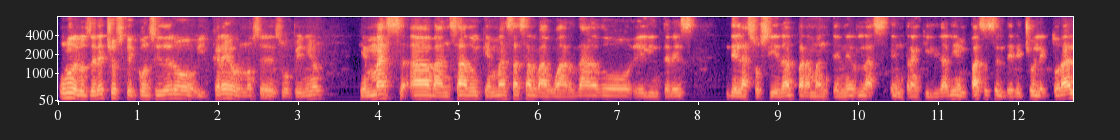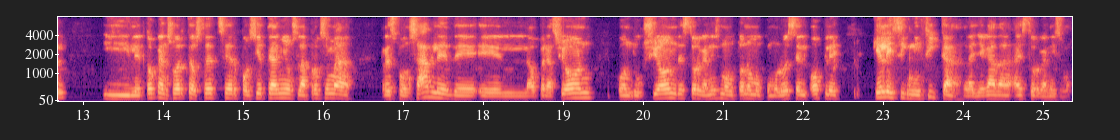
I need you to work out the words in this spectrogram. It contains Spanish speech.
Uno de los derechos que considero y creo, no sé de su opinión, que más ha avanzado y que más ha salvaguardado el interés de la sociedad para mantenerlas en tranquilidad y en paz es el derecho electoral y le toca en suerte a usted ser por siete años la próxima responsable de la operación, conducción de este organismo autónomo como lo es el OPLE. ¿Qué le significa la llegada a este organismo?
